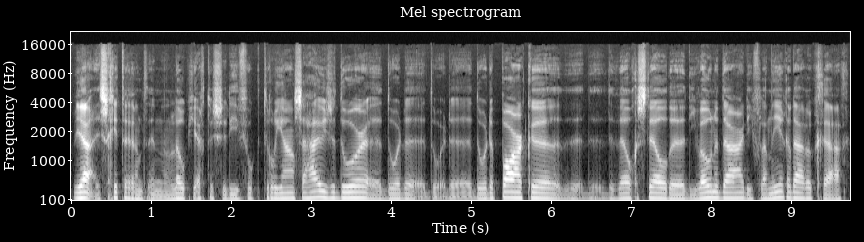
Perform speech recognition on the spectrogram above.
Ja, is schitterend. En dan loop je echt tussen die Victoriaanse huizen door, eh, door, de, door, de, door de parken. De, de, de welgestelden, die wonen daar, die flaneren daar ook graag.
